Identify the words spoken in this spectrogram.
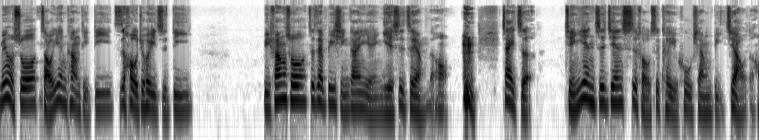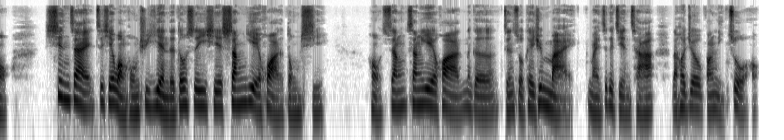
没有说早验抗体低之后就会一直低。比方说，这在 B 型肝炎也是这样的哦。再者，检验之间是否是可以互相比较的哦？现在这些网红去验的都是一些商业化的东西，哦，商商业化那个诊所可以去买买这个检查，然后就帮你做，哦，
